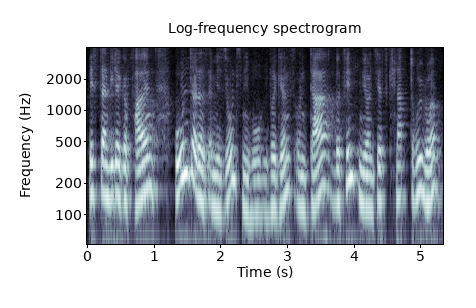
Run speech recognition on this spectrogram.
ist dann wieder gefallen. Unter das Emissionsniveau übrigens. Und da befinden wir uns jetzt knapp drüber.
